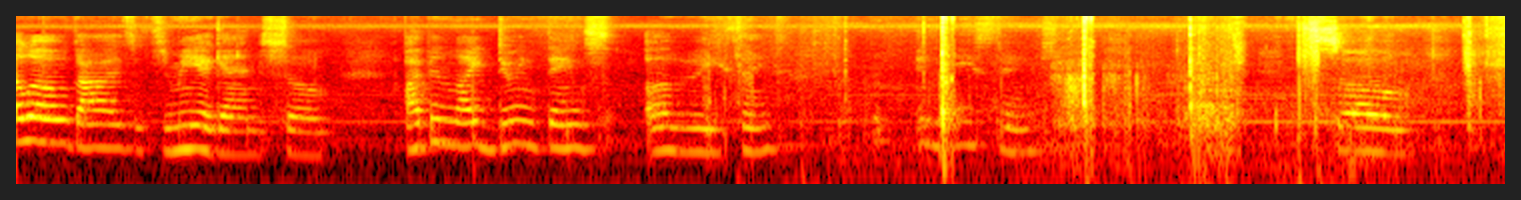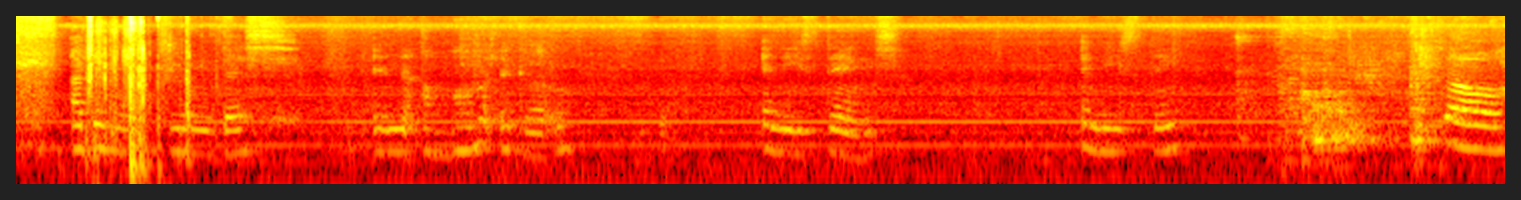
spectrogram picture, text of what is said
Hello guys, it's me again. So I've been like doing things of these things in these things. So I've been like doing this in a moment ago in these things. In these things. So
